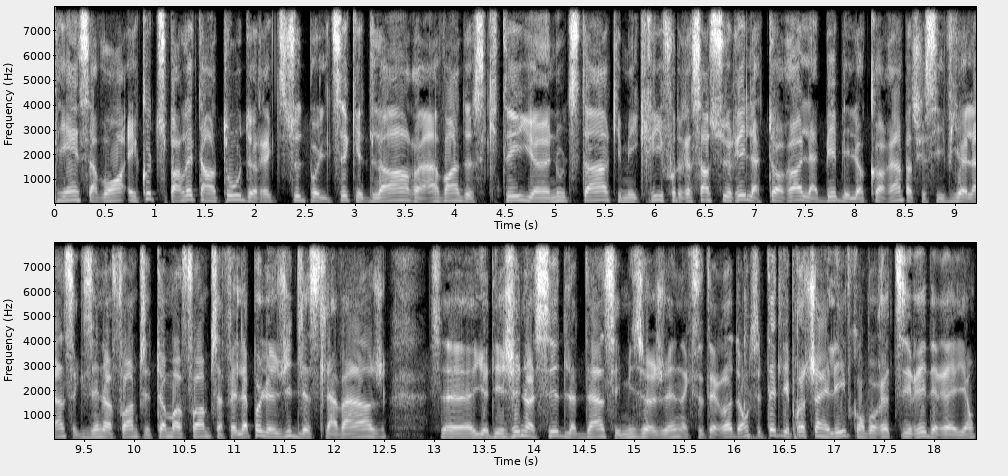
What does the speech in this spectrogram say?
rien savoir. Écoute, tu parlais tantôt de rectitude politique et de l'art. Avant de se quitter, il y a un auditeur qui m'écrit, il faudrait censurer la Torah, la Bible et le Coran parce que c'est violent, c'est xénophobe, c'est homophobe, ça fait l'apologie de l'esclavage. Il y a des génocides là-dedans, c'est misogyne, etc. Donc, c'est peut-être les prochains livres qu'on va retirer des rayons.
